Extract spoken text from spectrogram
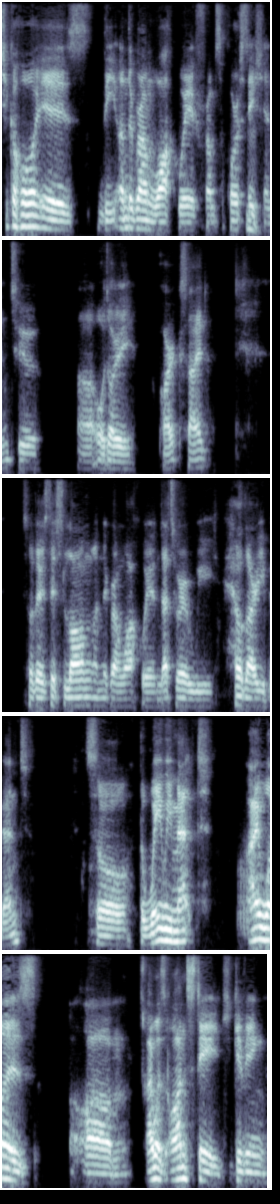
Chikaho is the underground walkway from Sapporo Station to uh, Odori Park side. So there's this long underground walkway, and that's where we held our event. So the way we met, I was um, I was on stage giving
